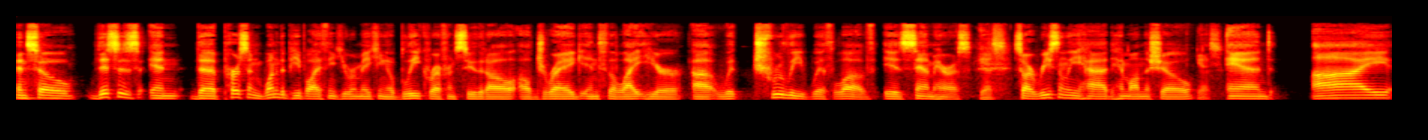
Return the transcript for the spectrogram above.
And so this is, and the person, one of the people I think you were making oblique reference to that I'll I'll drag into the light here, uh, with truly with love is Sam Harris. Yes. So I recently had him on the show. Yes. And I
